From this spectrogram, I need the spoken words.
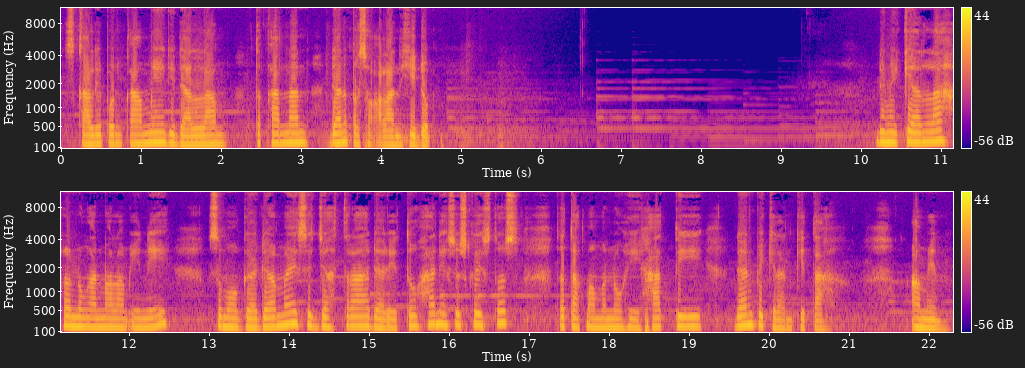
sekalipun kami di dalam tekanan dan persoalan hidup. Demikianlah renungan malam ini. Semoga damai sejahtera dari Tuhan Yesus Kristus tetap memenuhi hati dan pikiran kita. Amin.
